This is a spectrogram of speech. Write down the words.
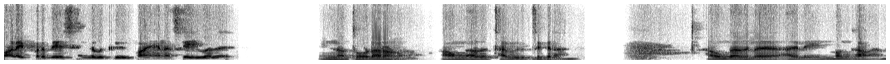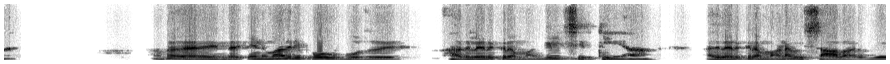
மலை பிரதேசங்களுக்கு பயணம் செய்வதை இன்னும் தொடரணும். அவங்க அதை தவிர்த்துக்கிறாங்க. அவங்க அதில் அதில் இன்பம் காணாங்க அப்போ இந்த இந்த மாதிரி போகும்போது அதில் இருக்கிற மகிழ்ச்சி இருக்கு இல்லையா? அதில் இருக்கிற மன விசாலம் இருக்கு.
